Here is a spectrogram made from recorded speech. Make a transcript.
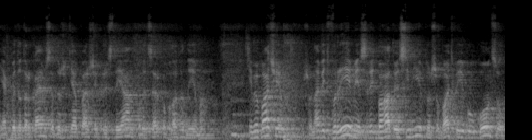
якби доторкаємося до життя перших християн, коли церква була ганима. І ми бачимо, що навіть в Римі серед багатої сім'ї, тому що батько її був консул,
